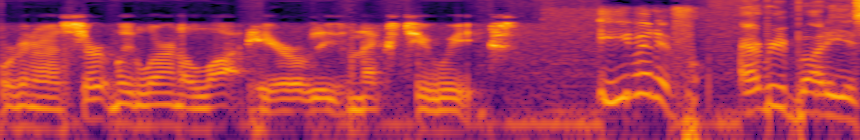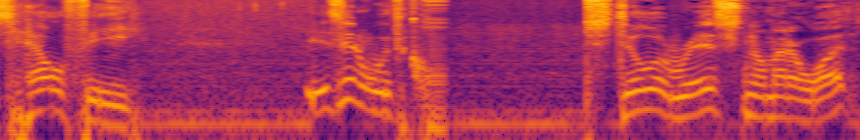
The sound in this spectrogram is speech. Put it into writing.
we're going to certainly learn a lot here over these next two weeks. Even if everybody is healthy, isn't with still a risk no matter what?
